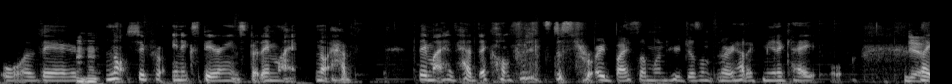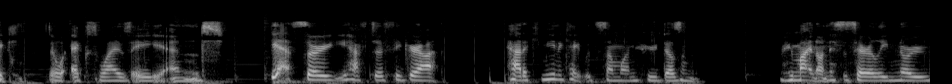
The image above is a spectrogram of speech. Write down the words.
or they're Mhm. not super inexperienced, but they might not have, they might have had their confidence destroyed by someone who doesn't know how to communicate or Yeah. like, or X, Y, Z. And yeah, so you have to figure out how to communicate with someone who doesn't, who might not necessarily know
